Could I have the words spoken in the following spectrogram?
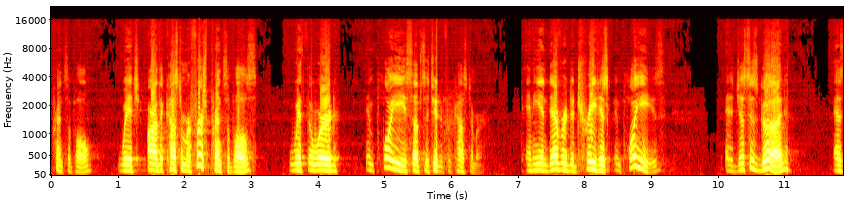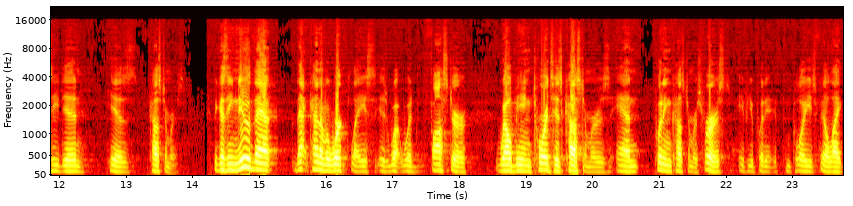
principle, which are the customer first principles with the word employee substituted for customer. And he endeavored to treat his employees just as good as he did his customers. Because he knew that that kind of a workplace is what would foster well being towards his customers and putting customers first if you put it, if employees feel like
